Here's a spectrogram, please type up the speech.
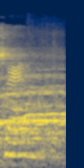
Tchau.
